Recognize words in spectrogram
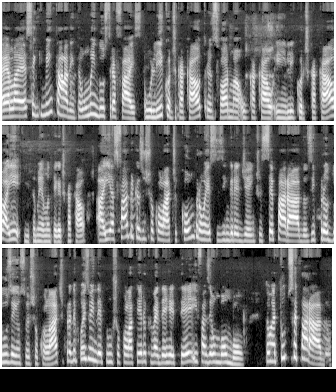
ela é segmentada. Então, uma indústria faz o licor de cacau, transforma o cacau em licor de cacau, aí e também a manteiga de cacau. Aí as fábricas de chocolate compram esses ingredientes separados e produzem o seu chocolate para depois vender para um chocolateiro que vai derreter e fazer um bombom. Então é tudo separado.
